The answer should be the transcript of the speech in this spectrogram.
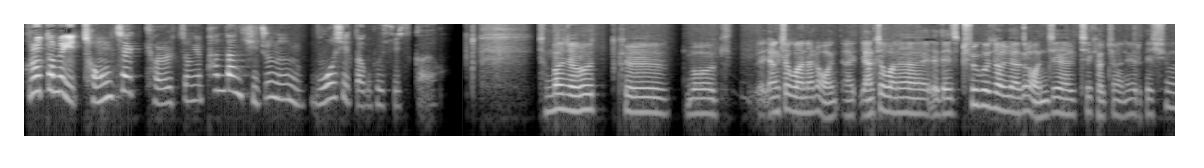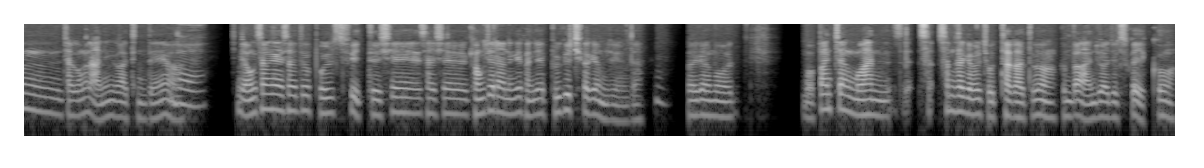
그렇다면 이 정책 결정의 판단 기준은 무엇이 있다고 볼 수 있을까요? 전반적으로 그 뭐 양적 완화를 아, 양적 완화에 대해서 출구 전략을 언제 할지 결정하는 게 그렇게 쉬운 작업은 아닌 것 같은데요. 네. 지금 영상에서도 볼 수 있듯이 사실 경제라는 게 굉장히 불규칙하게 움직입니다. 음. 저희가 뭐 뭐 반짝 뭐 한 3, 4개월 좋다가도 금방 안 좋아질 수가 있고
